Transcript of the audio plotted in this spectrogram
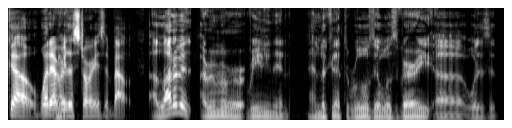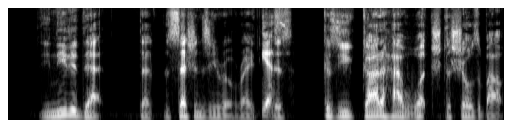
go whatever Right. the story is about. a lot of it i remember reading it and looking at the rules it was very uh what is it you needed that that session zero right Yes. because you gotta have what the show's about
